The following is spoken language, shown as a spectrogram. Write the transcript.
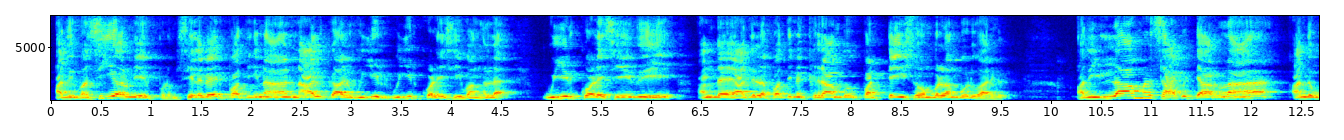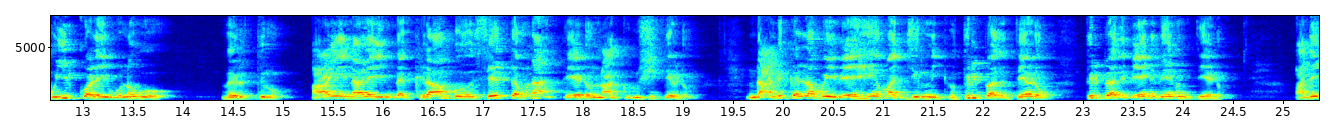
அது வசீகரம் ஏற்படும். சில பேர் பார்த்தீங்கன்னா நாள் கால் உயிர் உயிர் கொலை செய்வாங்கள்ல உயிர் கொலை செய்து அந்த அதில் பார்த்தீங்கன்னா கிராம்பு பட்டை சோம்பெல்லாம் போடுவார்கள். அது இல்லாமல் சாப்பிட்டாருன்னா அந்த உயிர்கொலை உணவு வெறுத்துரும். ஆகையினால இந்த கிராம்பு சேர்த்தோம்னா தேடும் நாக்கு ருசி தேடும். இந்த அணுக்கெல்லாம் போய் வேகமாக ஜீர்ணிக்கும். திருப்பி அதை தேடும். திருப்பி அது வேணும் வேணும் தேடும். அதை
